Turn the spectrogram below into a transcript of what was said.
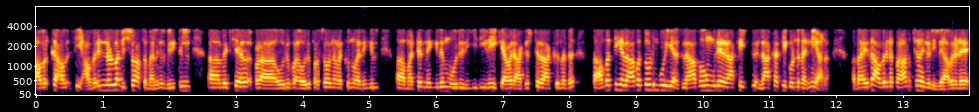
അവർക്ക് അവ- അവരിലുള്ള വിശ്വാസം അല്ലെങ്കിൽ വീട്ടിൽ വെച്ച് ഒരു ഒരു പ്രസവം നടക്കുന്നു അല്ലെങ്കിൽ മറ്റെന്തെങ്കിലും ഒരു രീതിയിലേക്ക് അവർ അകൃഷ്ടരാക്കുന്നത് സാമ്പത്തിക ലാഭത്തോടും കൂടിയ ലാഭവും കൂടി ലാക്കി ലാക്കാക്കിക്കൊണ്ട് തന്നെയാണ്. അതായത് അവരുടെ പ്രാർത്ഥനകളിൽ അവരുടെ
